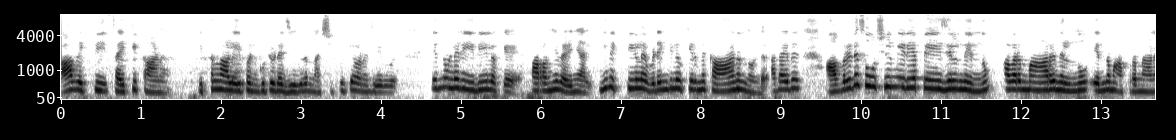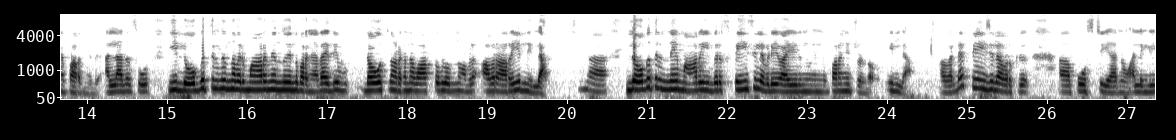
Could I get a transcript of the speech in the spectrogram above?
ആ, വ്യക്തി സൈക്കിക്കാണ് ഇത്ര നാൾ ഈ പെൺകുട്ടിയുടെ ജീവിതം നശിപ്പിക്കുകയാണ് ചെയ്തത് എന്നുള്ള രീതിയിലൊക്കെ പറഞ്ഞു കഴിഞ്ഞാൽ ഈ വ്യക്തികൾ എവിടെയെങ്കിലുമൊക്കെ ഇരുന്ന് കാണുന്നുണ്ട്. അതായത് അവരുടെ സോഷ്യൽ മീഡിയ പേജിൽ നിന്നും അവർ മാറി നിന്നു എന്ന് മാത്രമാണ് പറഞ്ഞത്. അല്ലാതെ സോ ഈ ലോകത്തിൽ നിന്ന് അവർ മാറി നിന്നു എന്ന് പറഞ്ഞു അതായത് ലോകത്ത് നടക്കുന്ന വാർത്തകളൊന്നും അവർ അവർ അറിയുന്നില്ല. ലോകത്തിൽ നിന്നേ മാറി ഇവർ സ്പേസിൽ എവിടെയോ ആയിരുന്നു എന്ന് പറഞ്ഞിട്ടുണ്ടോ? ഇല്ല. അവരുടെ പേജിൽ അവർക്ക് പോസ്റ്റ് ചെയ്യാനോ അല്ലെങ്കിൽ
